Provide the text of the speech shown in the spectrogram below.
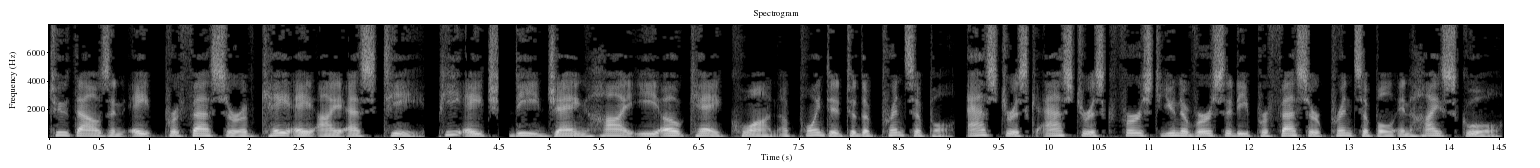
2008 Professor of KAIST, Ph.D. Jang Hyuk Kwon appointed to the Principal, First University Professor Principal in High School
